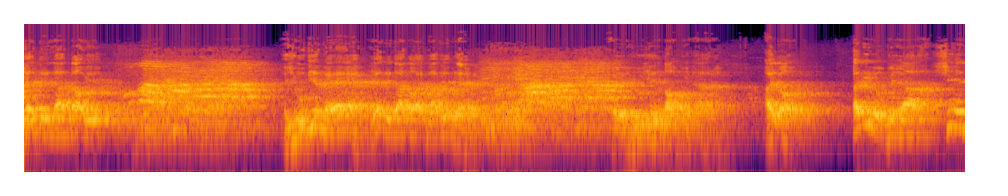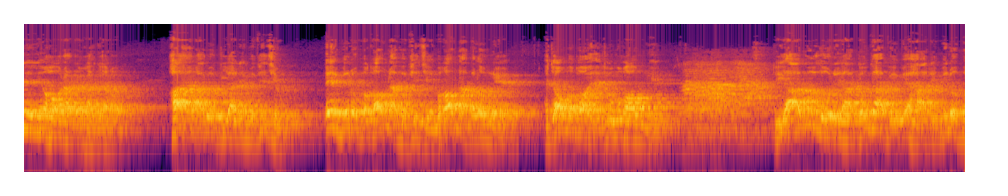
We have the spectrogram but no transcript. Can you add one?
ရက်တတာတော့ရင်အယူဖြစ်မယ်ရက်တတာတော့ဘာဖြစ်မလဲအဲယူရင်တော့ပြီလားအဲ့တော့ အဲ့ဒီလိုဘုရားရှင်းလင်းလင်းဟောတာတဲ့ခါကျတော့ဟာငါတို့ဒီဟာလည်းမဖြစ်ချင်ဘူးအေးမင်းတို့မကောင်းတာမဖြစ်ချင်မကောင်းတာမလုပ်နဲ့အကြောင်းမကောင်းရင်အကျိုးမကောင်းဘူးလေဒီအကုသိုလ်တွေဟာဒုက္ခပေးမဲ့ဟာတွေမင်းတို့မ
